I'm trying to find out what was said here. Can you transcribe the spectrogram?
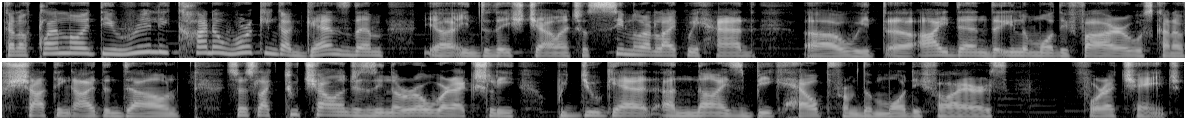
kind of clan loyalty really kind of working against them uh, in today's challenge. So similar like we had uh, with uh, Iden, the Elo modifier was kind of shutting Iden down. So it's like two challenges in a row where actually we do get a nice big help from the modifiers for a change.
